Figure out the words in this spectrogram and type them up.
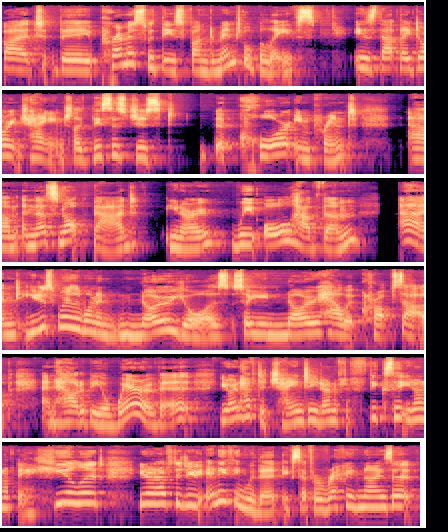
But the premise with these fundamental beliefs is that they don't change. Like this is just the core imprint. Um, and that's not bad. You know, we all have them. And you just really want to know yours so you know how it crops up and how to be aware of it. You don't have to change it. You don't have to fix it. You don't have to heal it. You don't have to do anything with it except for recognize it,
